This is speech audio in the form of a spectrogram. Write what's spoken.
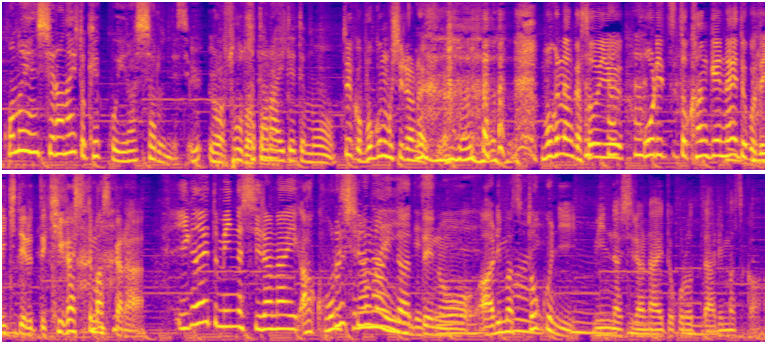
うん、この辺知らない人結構いらっしゃるんですよ。いやそうだ働いてても。っていうか僕も知らないですよ。僕なんかそういう法律と関係ないところで生きてるって気がしてますから。意外とみんな知らないあこれ知らないんだっていうのあります、ね、特にみんな知らないところってありますか、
